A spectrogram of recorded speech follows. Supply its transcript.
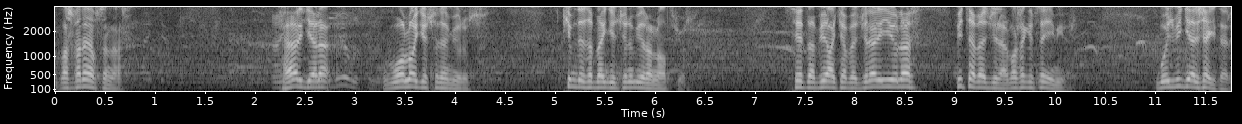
Başka ne yapsınlar? Her gelen-? Vallahi geçinemiyoruz. Kim dese ben geçinim yalan atıyor. Seyit'te bir AKP'ciler yiyorlar, bir tefeciler. Başka kimse yemiyor. Bu iş bir gerçektir.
